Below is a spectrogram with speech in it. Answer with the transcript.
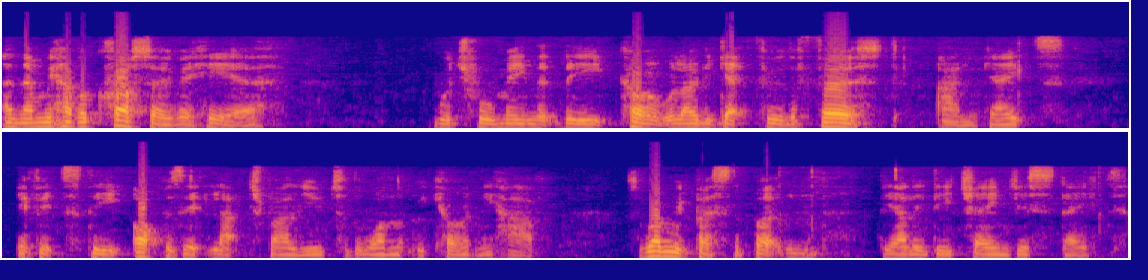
And then we have a crossover here, which will mean that the current will only get through the first AND gates if it's the opposite latch value to the one that we currently have. So when we press the button, the LED changes state.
